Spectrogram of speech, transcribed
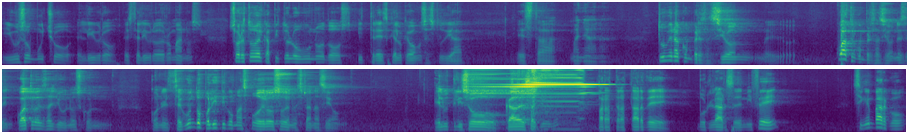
Y uso mucho el libro, este libro de Romanos, sobre todo el capítulo 1, 2 y 3, que es lo que vamos a estudiar esta mañana. Tuve una conversación eh, cuatro conversaciones en cuatro desayunos con, con el segundo político más poderoso de nuestra nación. Él utilizó cada desayuno para tratar de burlarse de mi fe. Sin embargo,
